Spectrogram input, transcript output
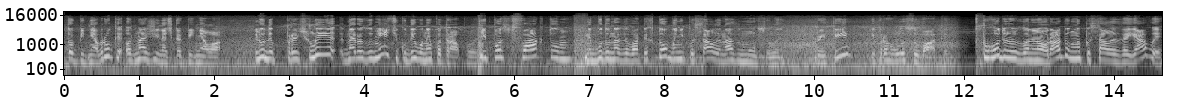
хто підняв руки, одна жіночка підняла. Люди прийшли, не розуміючи, куди вони потрапили. І постфактум, не буду називати хто, мені писали, нас змусили прийти і проголосувати. Погоджувальну раду ми писали заяви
